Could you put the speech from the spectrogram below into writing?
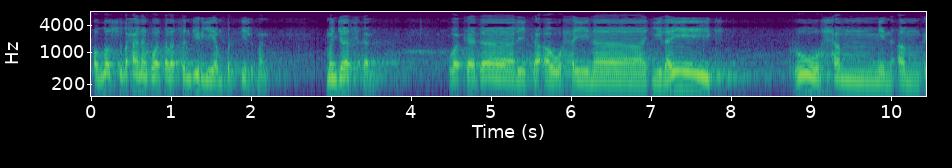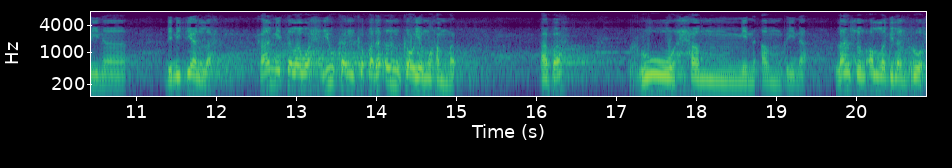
Allah Subhanahu wa taala sendiri yang berfirman menjelaskan. Wa kadzalika auhayna ilaik ruham min amrina. Demikianlah kami telah wahyukan kepada engkau ya Muhammad. Apa? Ruham min amrina. Langsung Allah bilang ruh.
